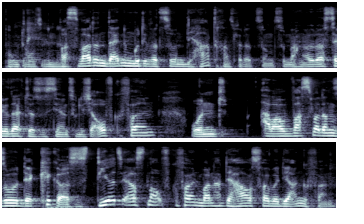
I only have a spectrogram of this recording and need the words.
Punkt aus Ende. Was war denn deine Motivation, die Haartransplantation zu machen? Also du hast ja gesagt, das ist dir natürlich aufgefallen. Und aber was war dann so der Kicker? Ist es dir als ersten aufgefallen? Wann hat der Haarausfall bei dir angefangen?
